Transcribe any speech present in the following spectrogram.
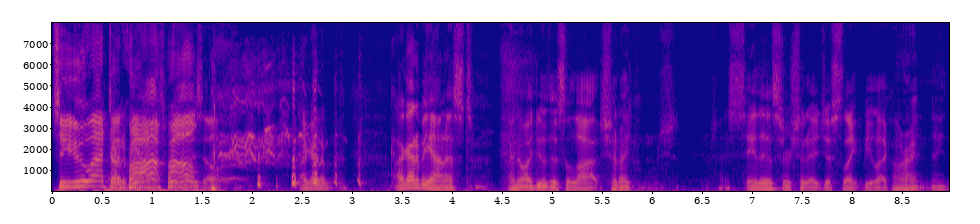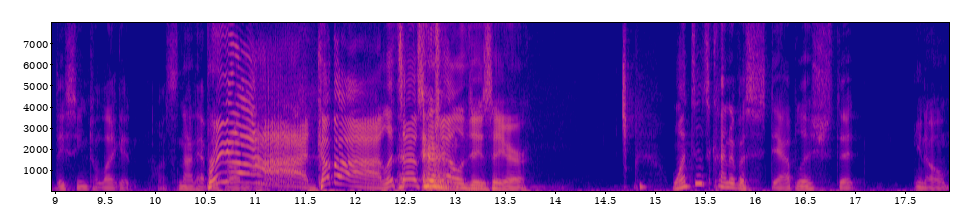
See you at the gotta be honest with crossroads. I gotta, I gotta be honest. I know I do this a lot. Should I, should I say this or should I just like be like, all right, they, they seem to like it. Let's not have Bring it problems. here." on! Come on! Let's have some challenges here. Once it's kind of established that, you know,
